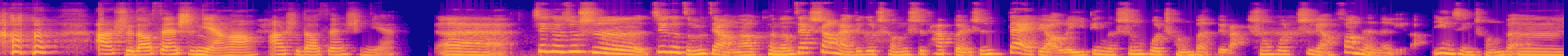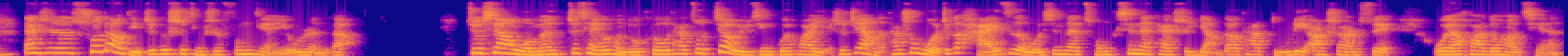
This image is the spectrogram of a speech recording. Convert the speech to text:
二十到三十年啊，二十到三十年，呃，这个就是这个怎么讲呢？可能在上海这个城市，它本身代表了一定的生活成本，对吧？生活质量放在那里了，硬性成本。嗯但是说到底，这个事情是丰俭由人的。就像我们之前有很多客户，他做教育金规划也是这样的。他说：“我这个孩子，我现在从现在开始养到他独立二十二岁，我要花多少钱？”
